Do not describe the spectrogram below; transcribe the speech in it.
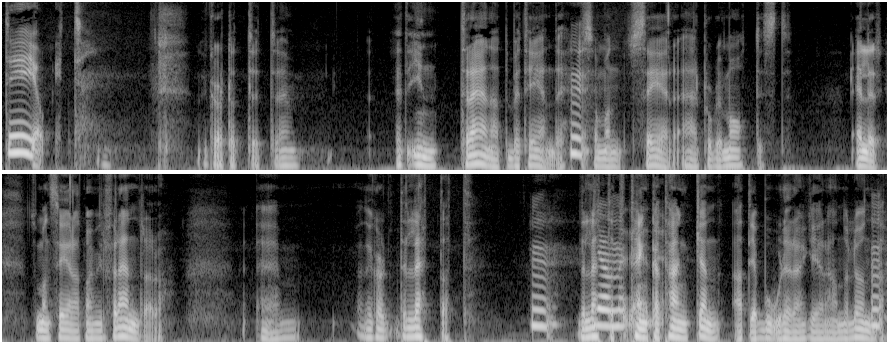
det är jobbigt. Det är klart att ett, eh, ett intränat beteende Mm. som man ser är problematiskt. Eller som man ser att man vill förändra då. Ehm, Det är klart, det är lätt att, Mm. det är lätt Ja, att men det- tänka tanken att jag borde reagera annorlunda. Mm.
